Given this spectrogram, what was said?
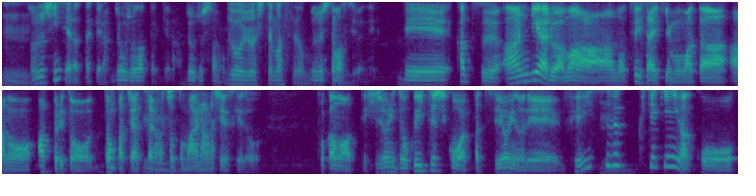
うん上場申請だったっけな？上場だったっけな？上場したのか上場してますよ。上場してますよね。で、かつ、 Unreal はまあ、あのつい最近もまた、あの、アップルとドンパチやってたのはちょっと前の話ですけど、とかもあって、非常に独立志向はやっぱ強いので、Facebook 的にはこ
